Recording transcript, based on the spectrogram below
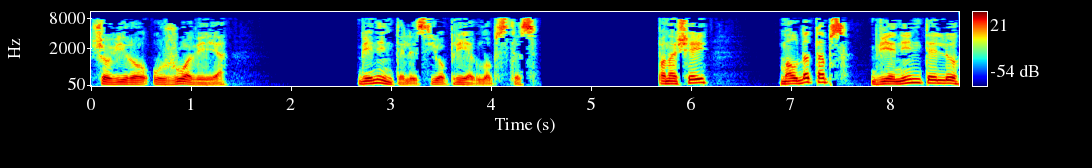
šio vyro užuovėje. Vienintelis jo prieglopstis. Panašiai, malda taps vieninteliu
